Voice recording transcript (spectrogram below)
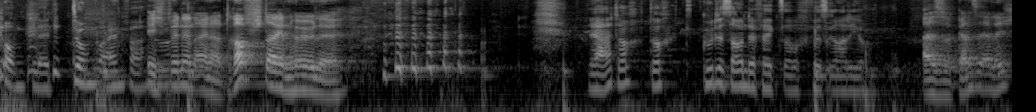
Komplett dumm einfach. Ich bin in einer Tropfsteinhöhle. Ja, doch, doch. Gute Soundeffekte auch fürs Radio. Also ganz ehrlich,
